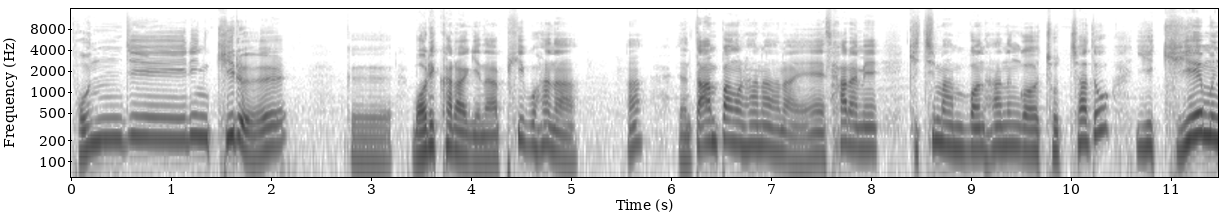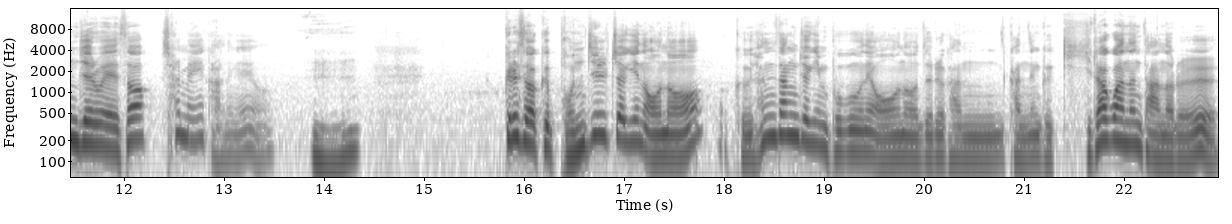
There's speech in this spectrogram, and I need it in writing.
본질인 기를 그 머리카락이나 피부 하나, 어? 땀방울 하나 하나에 사람의 기침 한 번 하는 것조차도 이 기의 문제로 해서 설명이 가능해요. 음. 그래서 그 본질적인 언어, 그 현상적인 부분의 언어들을 갖- 갖는 그 기라고 하는 단어를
